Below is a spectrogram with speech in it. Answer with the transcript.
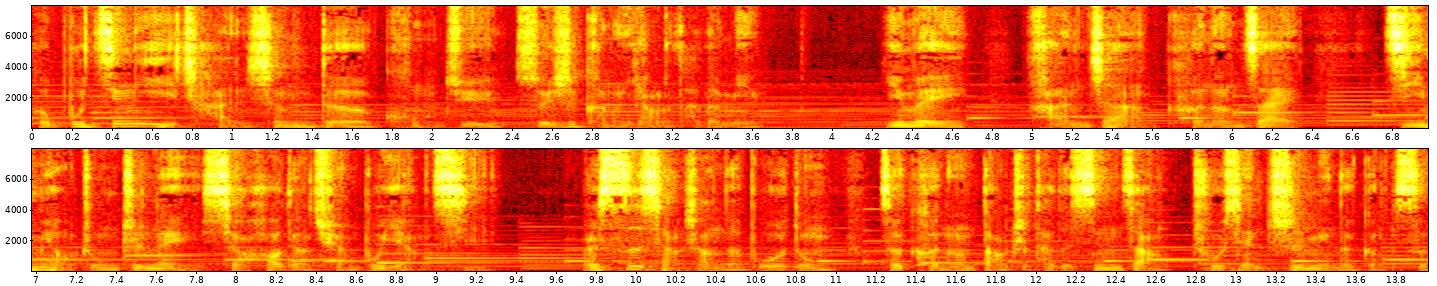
和不经意产生的恐惧随时可能要了他的命，因为寒战可能在几秒钟之内消耗掉全部氧气。而思想上的波动则可能导致他的心脏出现致命的梗塞。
